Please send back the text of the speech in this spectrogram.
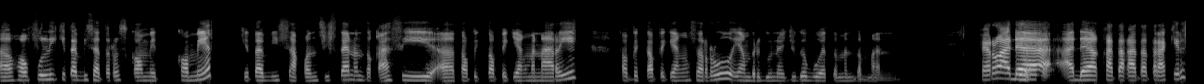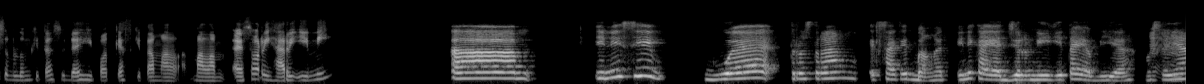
Uh, hopefully kita bisa terus komit komit kita bisa konsisten untuk kasih topik-topik uh, yang menarik, topik-topik yang seru, yang berguna juga buat teman-teman. Vero ada ya. ada kata-kata terakhir sebelum kita sudahi podcast kita mal malam eh sorry hari ini? Um, ini sih gue terus terang excited banget. Ini kayak journey kita ya Bia. Ya. Maksudnya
